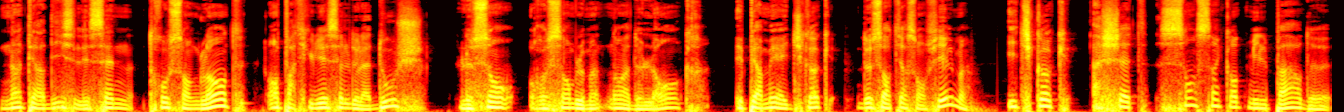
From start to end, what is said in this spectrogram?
n'interdise les scènes trop sanglantes, en particulier celle de la douche. Le sang ressemble maintenant à de l'encre et permet à Hitchcock de sortir son film. Hitchcock achète 150 000 parts de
